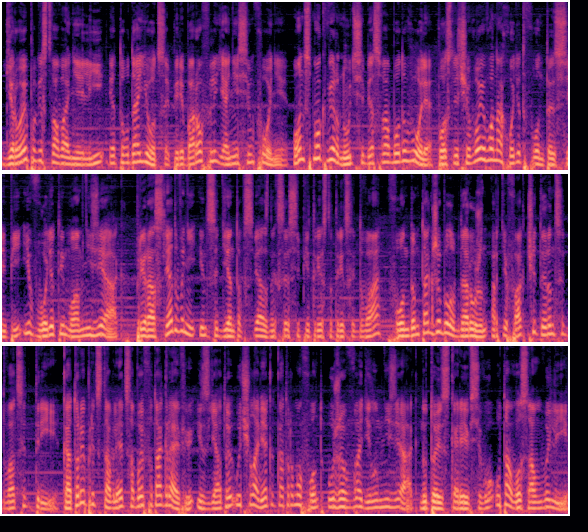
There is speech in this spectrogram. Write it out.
герою повествования Ли это удается, переборов влияние симфонии. Он смог вернуть себе свободу воли, после чего его находит фонд SCP и вводит ему амнезиак. При расследовании инцидентов, связанных с SCP-332, фондом также был обнаружен артефакт 1423, который представляет собой фотографию, изъятую у человека, которому фонд уже вводил амнезиак, ну то есть, скорее всего, у того самого Ли.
